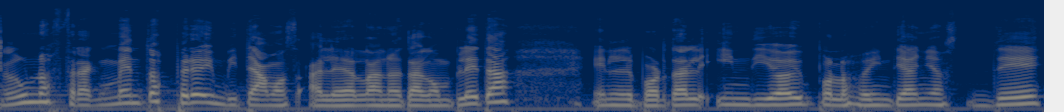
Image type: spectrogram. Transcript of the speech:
algunos fragmentos, pero invitamos a leer la nota completa en el portal Indie Hoy por los 20 años de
